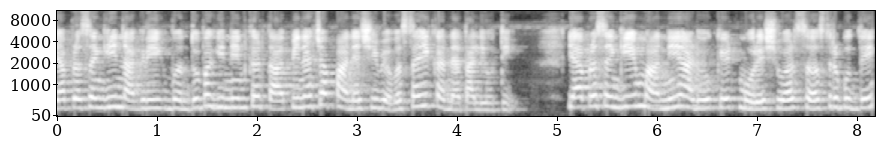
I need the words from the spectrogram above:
या प्रसंगी नागरिक बंधू भगिनींकरता पिण्याच्या पाण्याची व्यवस्थाही करण्यात आली होती. या प्रसंगी माननीय ॲडव्होकेट मोरेश्वर सहस्त्रबुद्धे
